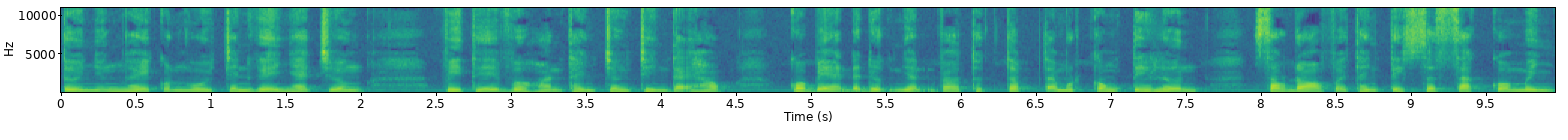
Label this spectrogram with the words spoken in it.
từ những ngày còn ngồi trên ghế nhà trường. Vì thế vừa hoàn thành chương trình đại học, cô bé đã được nhận vào thực tập tại một công ty lớn. Sau đó với thành tích xuất sắc của mình,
